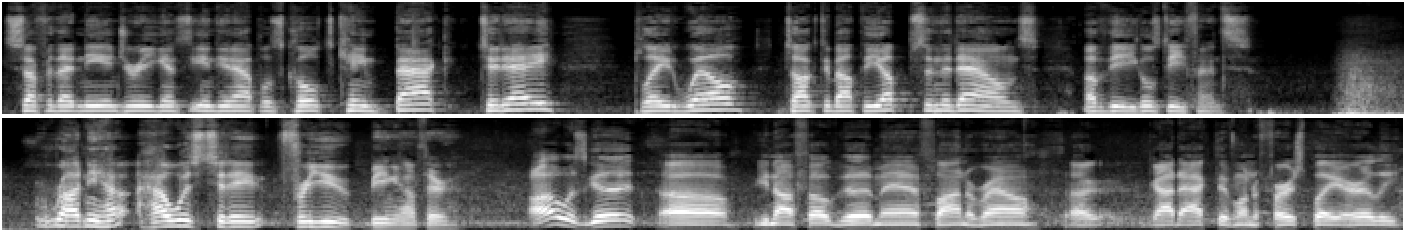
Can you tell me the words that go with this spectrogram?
Suffered that knee injury against the Indianapolis Colts. Came back today, played well, talked about the ups and the downs of the Eagles defense. Rodney, how, how was today for you being out there? Oh, it was good. Uh, you know, I felt good, man, flying around. I got active on the first play early,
